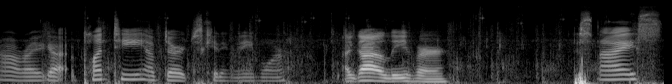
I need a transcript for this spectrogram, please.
Alright, we got plenty of dirt. Just kidding, we need more. I got a lever. That's nice.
